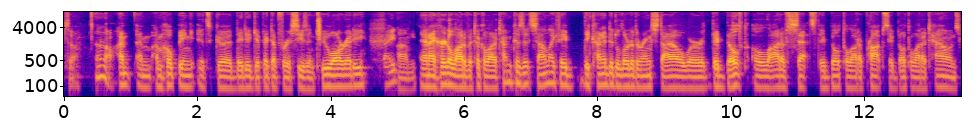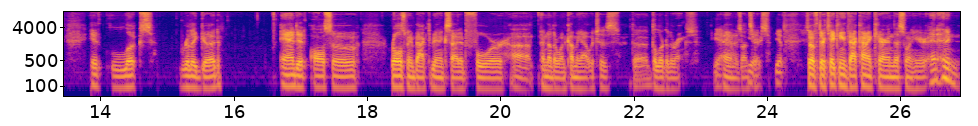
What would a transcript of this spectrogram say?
so I don't know. I'm I'm I'm hoping it's good. They did get picked up for a season two already, right? Um, and I heard a lot of it took a lot of time because it sounded like they they kind of did the Lord of the Rings style where they built a lot of sets, they built a lot of props, they built a lot of towns. It looks really good, and it also rolls me back to being excited for uh, another one coming out, which is the the Lord of the Rings. Yeah, Amazon yeah, series. Yep. So if they're taking that kind of care in this one here, and and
